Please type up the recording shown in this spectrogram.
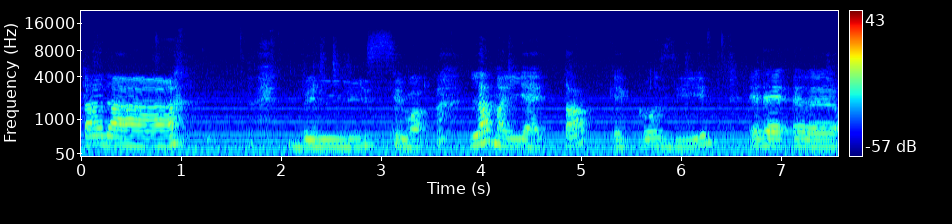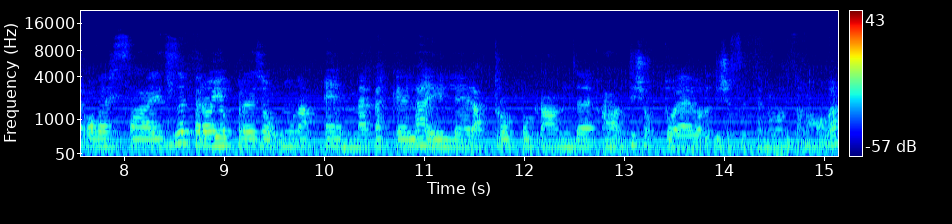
Tada! bellissima! La maglietta che è così ed è eh, oversize però io ho preso una M perché la L era troppo grande a 18 euro 17,99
